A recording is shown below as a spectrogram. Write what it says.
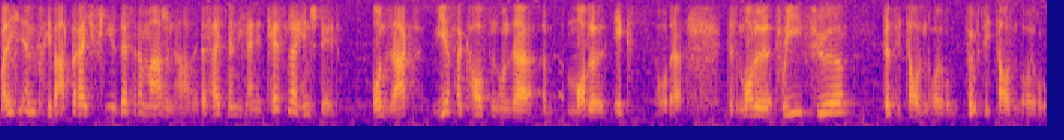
weil ich im Privatbereich viel bessere Margen habe. Das heißt, wenn sich eine Tesla hinstellt und sagt, wir verkaufen unser ähm, Model X oder das Model 3 für 40.000 Euro, 50.000 Euro.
